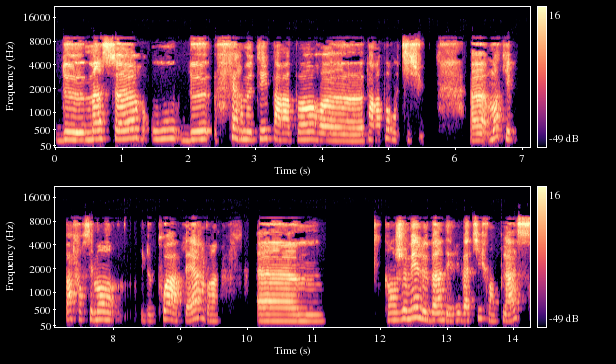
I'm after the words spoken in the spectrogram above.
de minceur ou de fermeté par rapport, euh, par rapport au tissu. Euh, moi qui n'ai pas forcément de poids à perdre, euh, quand je mets le bain dérivatif en place,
